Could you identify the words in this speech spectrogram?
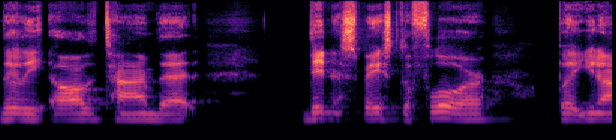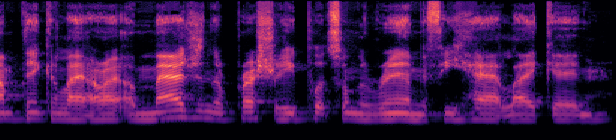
literally all the time that didn't space the floor. But you know, I'm thinking like, all right, imagine the pressure he puts on the rim if he had like a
